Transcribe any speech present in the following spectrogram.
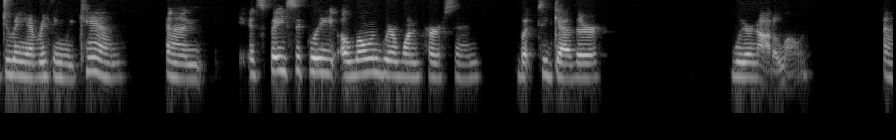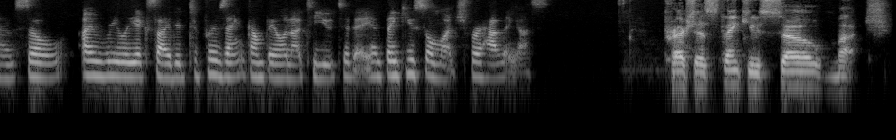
doing everything we can. And it's basically alone we're one person, but together we're not alone. And so I'm really excited to present Campeona to you today. And thank you so much for having us. Precious, thank you so much.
